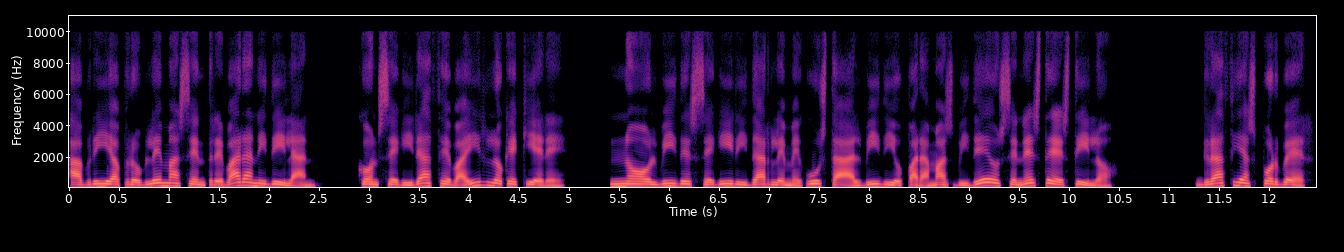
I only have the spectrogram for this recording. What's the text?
Habría problemas entre Baran y Dylan. Conseguirá Zebair lo que quiere. No olvides seguir y darle me gusta al vídeo para más videos en este estilo. Gracias por ver.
